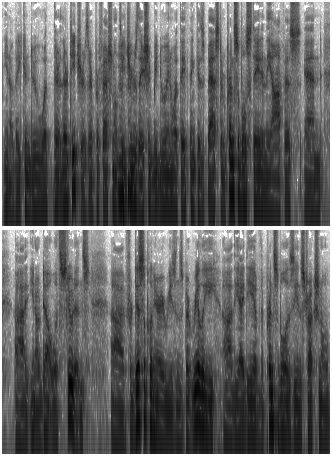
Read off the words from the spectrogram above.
you know they can do what they're, they're teachers they're professional mm-hmm. teachers they should be doing what they think is best and principals stayed in the office and uh, you know dealt with students uh, for disciplinary reasons but really uh, the idea of the principal as the instructional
